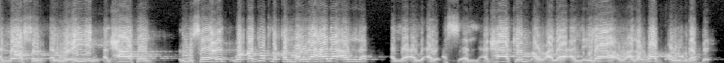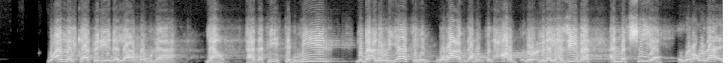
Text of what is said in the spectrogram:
الناصر المعين الحافظ المساعد وقد يطلق المولى على الحاكم أو على الإله أو على الرب أو المدبر. وأن الكافرين لا مولى لهم. هذا فيه تدمير لمعنوياتهم وضاعف لهم في الحرب نوع من الهزيمة النفسية أن هؤلاء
